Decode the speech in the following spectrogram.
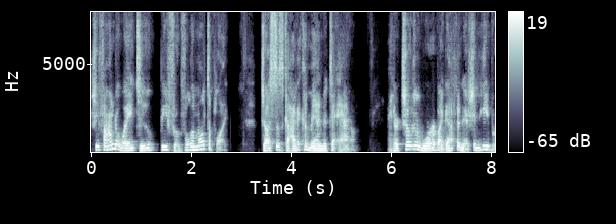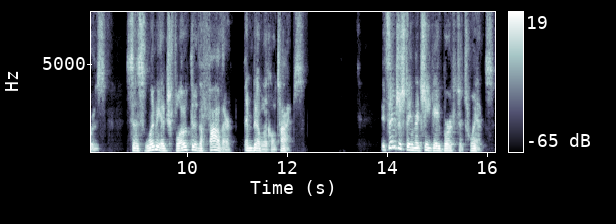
she found a way to be fruitful and multiply, just as God had commanded to Adam. And her children were, by definition, Hebrews, since lineage flowed through the father in biblical times. It's interesting that she gave birth to twins.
